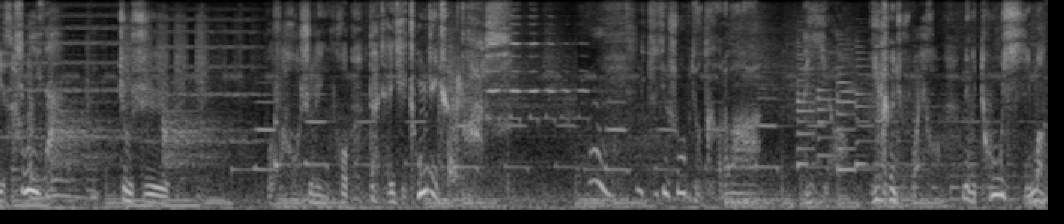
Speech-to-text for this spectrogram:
意思？什么意思啊？就是我发号施令以后，大家一起冲进去。嗯，你直接说不就得了吗？哎呀，一看就是外行。那个突袭嘛，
